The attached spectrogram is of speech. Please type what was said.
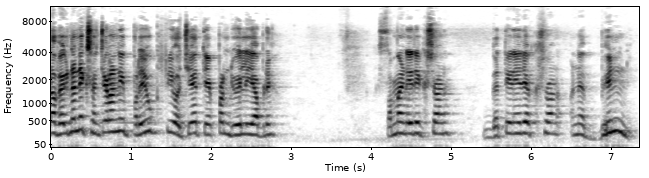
અને વૈજ્ઞાનિક સંચાલનની પ્રયુક્તિઓ છે તે પણ જોઈ લઈએ આપણે. સમય નિરીક્ષણ, ગતિ નિરીક્ષણ અને ભિન્ન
